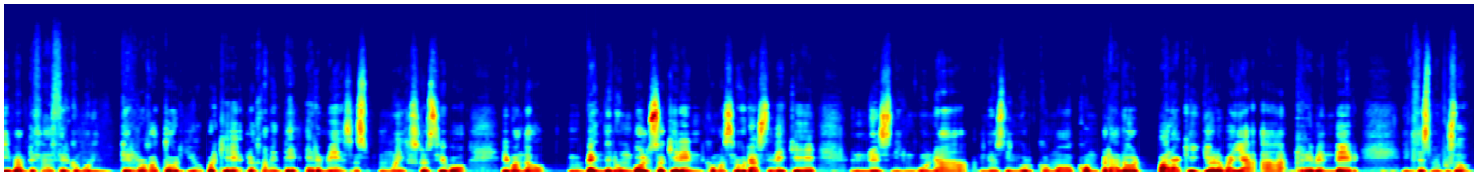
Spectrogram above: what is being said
y me ha empezado a hacer como un interrogatorio, porque lógicamente Hermes es muy exclusivo y cuando venden un bolso quieren como asegurarse de que no es ninguna, no es ningún como comprador para que yo lo vaya a revender. Entonces me puso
